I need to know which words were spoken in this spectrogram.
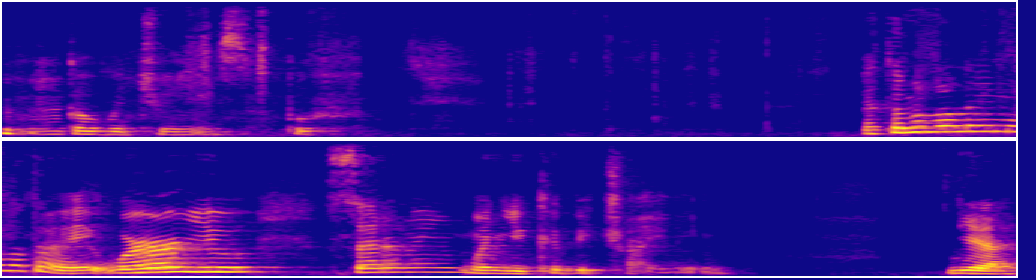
I'm gonna go with dreams. Poof. Esto no lo leímos otra vez. Where are you settling when you could be thriving? Yeah,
